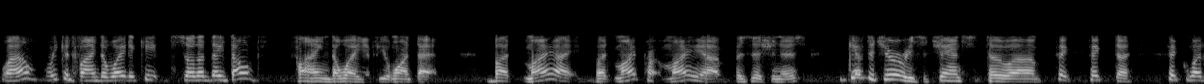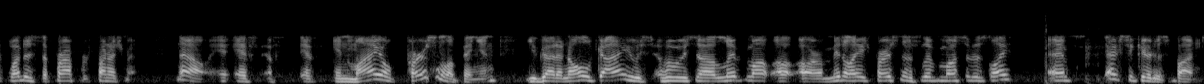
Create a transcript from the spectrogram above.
Well, we could find a way to keep so that they don't find a way if you want that. But my but my my uh, position is give the juries a chance to uh, pick pick the pick what what is the proper punishment. Now, if if, if in my personal opinion, you've got an old guy who's who's uh, lived mo- uh, or a middle-aged person who's lived most of his life, and execute his buns.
